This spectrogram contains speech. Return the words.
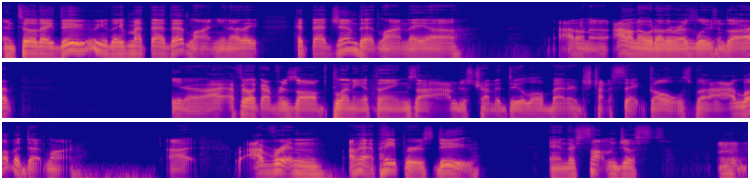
Until they do, they've met that deadline. You know, they hit that gym deadline. They, uh, I don't know. I don't know what other resolutions are. I've, you know, I, I, feel like I've resolved plenty of things. I, am just trying to do a little better, just trying to set goals. But I, I love a deadline. I, I've written, I've had papers due, and there's something just, mm,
